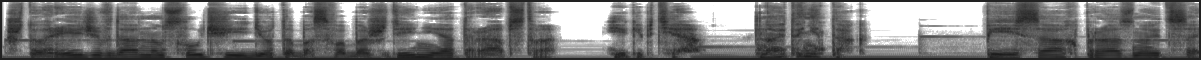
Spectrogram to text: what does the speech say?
что речь в данном случае идет об освобождении от рабства египтян. Но это не так. Пейсах празднуется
